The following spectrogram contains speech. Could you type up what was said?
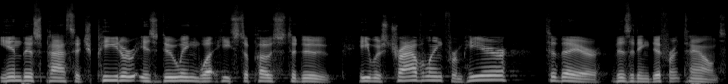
in this passage, Peter is doing what he's supposed to do. He was traveling from here to there, visiting different towns.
